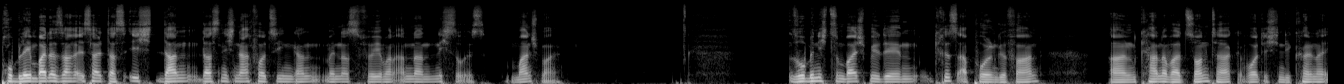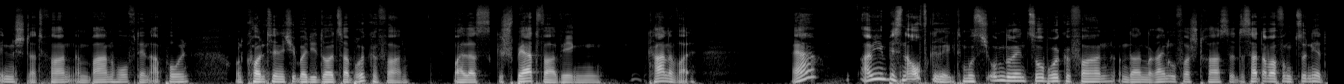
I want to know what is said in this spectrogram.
Problem bei der Sache ist halt, dass ich dann das nicht nachvollziehen kann, wenn das für jemand anderen nicht so ist. Manchmal. So bin ich zum Beispiel den Chris abholen gefahren. An Karnevalssonntag wollte ich in die Kölner Innenstadt fahren, am Bahnhof den abholen und konnte nicht über die Deutzer Brücke fahren, weil das gesperrt war wegen Karneval. Ja, habe mich ein bisschen aufgeregt. Muss ich umdrehen zur Brücke fahren und dann Rheinuferstraße. Das hat aber funktioniert.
